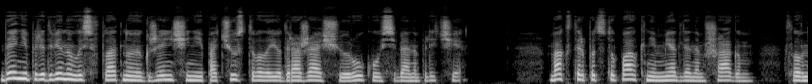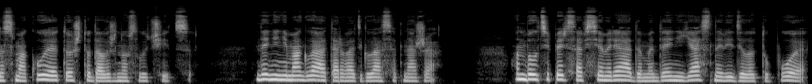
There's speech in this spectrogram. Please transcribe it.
Дэнни придвинулась вплотную к женщине и почувствовала ее дрожащую руку у себя на плече. Бакстер подступал к ним медленным шагом, словно смакуя то, что должно случиться. Дэнни не могла оторвать глаз от ножа. Он был теперь совсем рядом, и Дэнни ясно видела тупое,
